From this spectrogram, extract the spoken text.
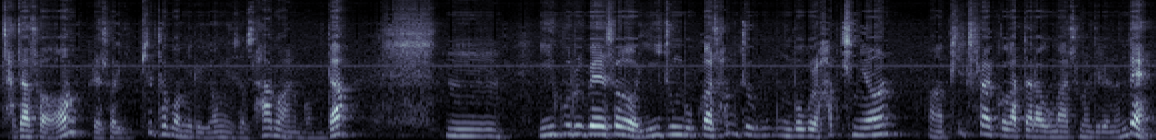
잦아서 그래서 필터 범위를 0에서 4로 하는 겁니다. 음, 이 그룹에서 이중복과 삼중복을 합치면 어, 필출할 것 같다라고 말씀을 드렸는데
